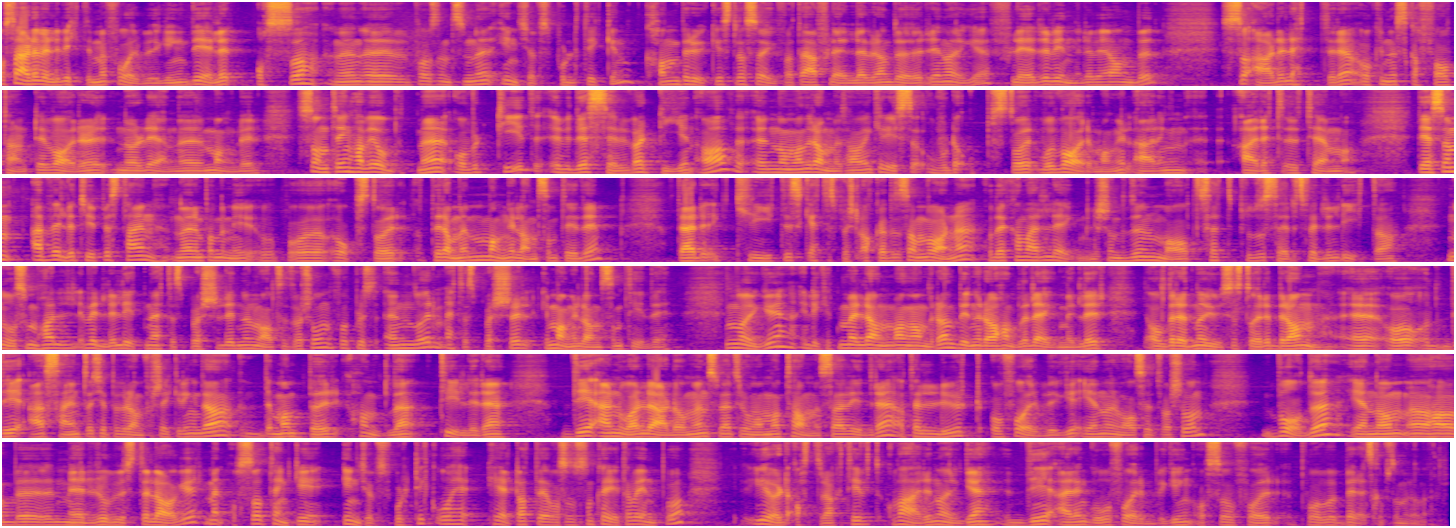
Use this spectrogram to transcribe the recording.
Og så er det veldig viktig med forebygging. Det gjelder også eh, på sånn Innkjøpspolitikken kan brukes til å sørge for at det er flere leverandører i Norge, flere vinnere ved anbud. Så er det lettere å kunne skaffe alternative varer når det ene mangler. Sånne ting har vi jobbet med over tid. Det ser vi verdien av eh, når man rammes av en krise hvor det oppstår, hvor varemangel er, en, er et tema. Det som er veldig typisk tegn når en pandemi oppstår, at det rammer mange land samtidig det er kritisk etterspørsel akkurat de samme varene. Og det kan være legemidler som det normalt sett produseres veldig lite av. Noe som har veldig liten etterspørsel i en normalsituasjon, får plutselig enorm etterspørsel i mange land samtidig. Norge, i likhet med mange andre land, begynner å handle legemidler allerede når huset står i brann. Eh, og det er seint å kjøpe brannforsikring da. Man bør handle tidligere. Det er noe av lærdommen som jeg tror man må ta med seg videre. At det er lurt å forebygge i en normalsituasjon. Både gjennom å ha mer robuste lager, men også tenke innkjøpspolitikk. Og helt tatt det også som Karita var inne på, gjøre det attraktivt å være i Norge. Det er en god forebygging også for, på beredskapsområdet.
